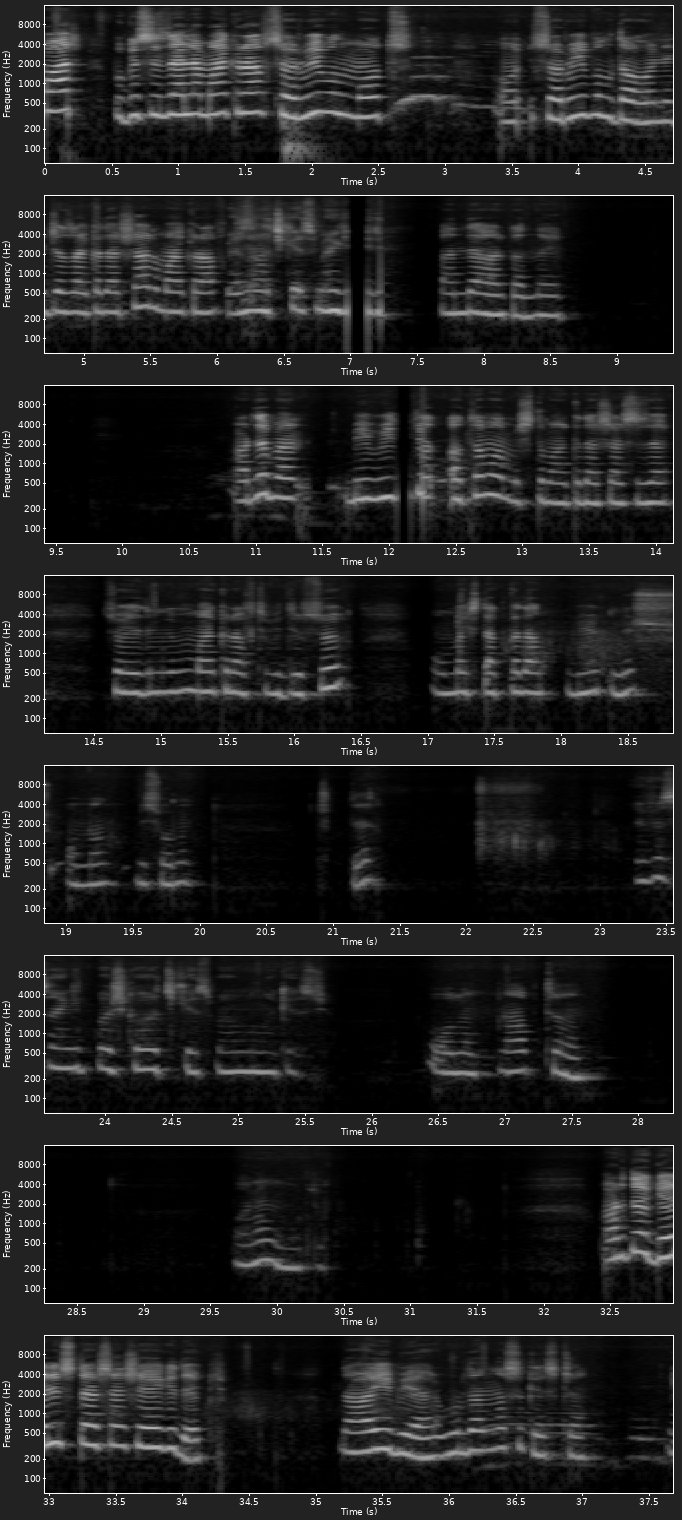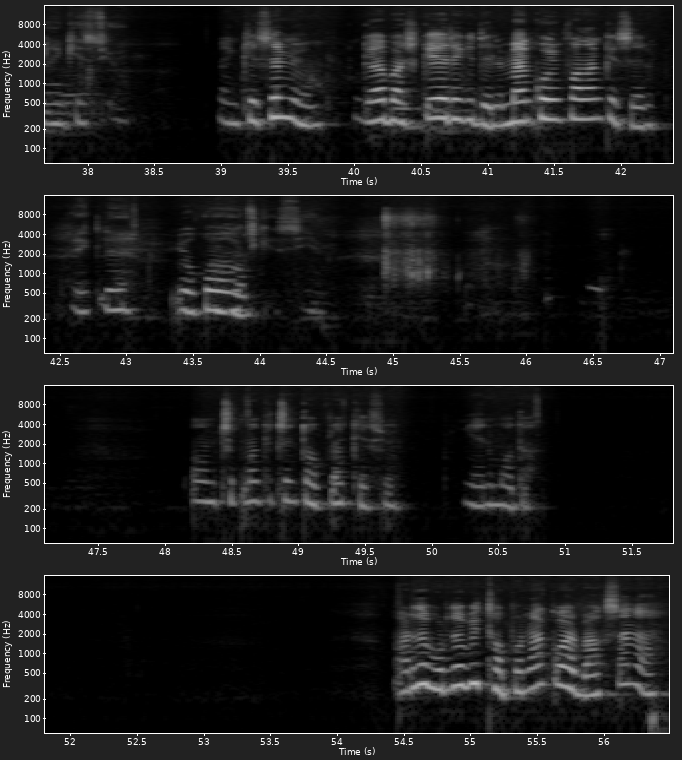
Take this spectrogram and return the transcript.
var. Bugün sizlerle Minecraft Survival Mod o- Survival'da oynayacağız arkadaşlar. Minecraft. Ben ağaç kesmeye gidiyorum. Ben de arkandayım. Arada ben bir video atamamıştım arkadaşlar size. Söylediğim gibi Minecraft videosu. 15 dakikadan büyükmüş. Ondan bir sorun çıktı. Efe sen git başka ağaç kes ben bunu keseceğim. Oğlum ne yaptın? Bana mı vurdun? Arda gel istersen şeye gidelim. Daha iyi bir yer. Buradan nasıl keseceksin? Ben kesiyorum. Ben kesemiyorum. Gel başka yere gidelim. Ben koyun falan keserim. Bekle. Yok oğlum. Ağaç keseyim. Oğlum çıkmak için toprak kesiyorum. Yeni moda. Arda burada bir tapınak var baksana.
